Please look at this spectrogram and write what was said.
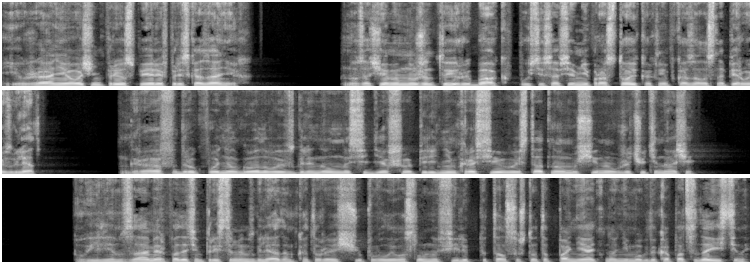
Южане очень преуспели в предсказаниях. Но зачем им нужен ты, рыбак, пусть и совсем непростой, как мне показалось на первый взгляд?» Граф вдруг поднял голову и взглянул на сидевшего перед ним красивого и статного мужчину уже чуть иначе. Уильям замер под этим пристальным взглядом, который ощупывал его, словно Филипп пытался что-то понять, но не мог докопаться до истины.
